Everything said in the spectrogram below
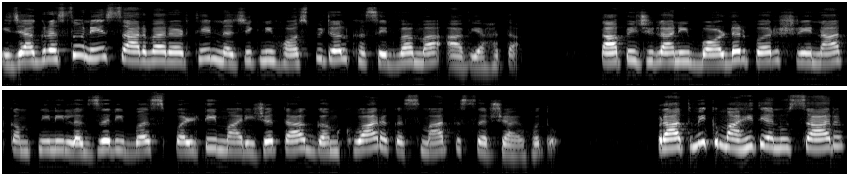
ઇજાગ્રસ્તોને સારવાર અર્થે નજીકની હોસ્પિટલ ખસેડવામાં આવ્યા હતા. તાપી જિલ્લાની બોર્ડર પર શ્રીનાથ કંપનીની લક્ઝરી બસ પલટી મારી જતા ગમખ્વાર અકસ્માત સર્જાયો હતો. પ્રાથમિક માહિતી અનુસાર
